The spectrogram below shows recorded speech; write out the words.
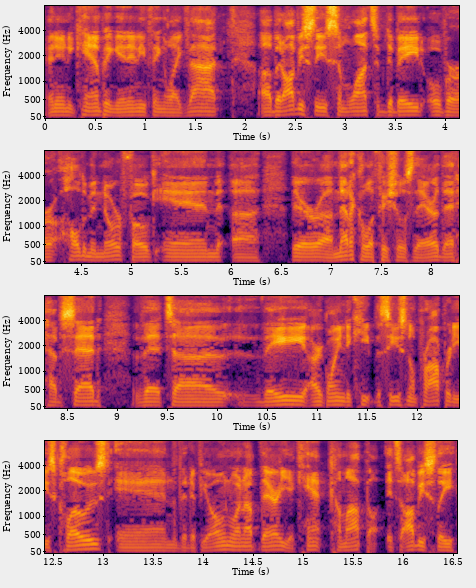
and any camping and anything like that. Uh, but obviously, some lots of debate over Haldimand Norfolk and uh, their medical officials there that have said that they are going to keep the seasonal properties closed, and that if you own one up there, you can't come up. It's obviously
